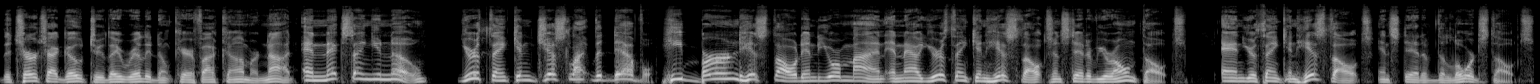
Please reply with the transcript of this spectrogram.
The church I go to, they really don't care if I come or not. And next thing you know, you're thinking just like the devil. He burned his thought into your mind, and now you're thinking his thoughts instead of your own thoughts. And you're thinking his thoughts instead of the Lord's thoughts.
